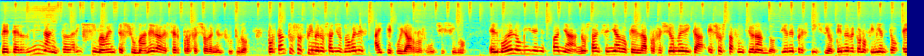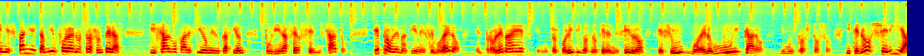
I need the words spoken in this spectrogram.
determinan clarísimamente su manera de ser profesor en el futuro. Por tanto, esos primeros años noveles hay que cuidarlos muchísimo. El modelo MIR en España nos ha enseñado que en la profesión médica eso está funcionando, tiene prestigio, tiene reconocimiento en España y también fuera de nuestras fronteras. Quizá algo parecido en educación pudiera ser sensato. ¿Qué problema tiene ese modelo? El problema es, que muchos políticos no quieren decirlo, que es un modelo muy caro y muy costoso y que no sería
